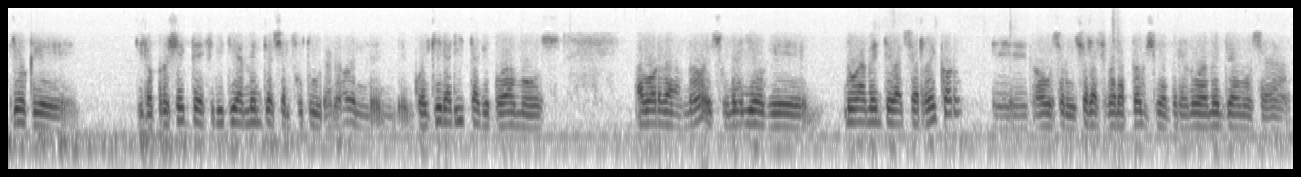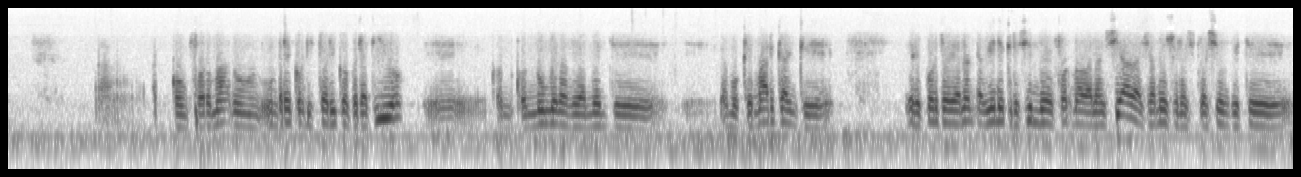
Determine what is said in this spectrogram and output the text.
creo que, que, lo proyecta definitivamente hacia el futuro, ¿no? en cualquier arista que podamos abordar, ¿no? Es un año que nuevamente va a ser récord, eh, lo vamos a anunciar la semana próxima, pero nuevamente vamos a, conformar un, récord histórico operativo eh, con, números realmente, eh, digamos, que marcan que el puerto de Atlanta viene creciendo de forma balanceada, ya no es una situación que esté,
